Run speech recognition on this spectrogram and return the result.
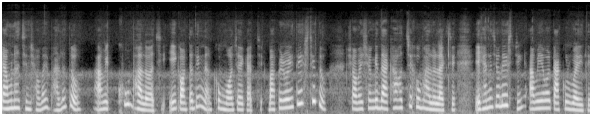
কেমন আছেন সবাই? ভালো তো? আমি খুব ভালো আছি। এই কটা দিন না খুব মজায় কাটছে। বাপের বাড়িতে এসছি তো? সবার সঙ্গে দেখা হচ্ছে, খুব ভালো লাগছে। এখানে চলে এসছি আমি আমার কাকুর বাড়িতে।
